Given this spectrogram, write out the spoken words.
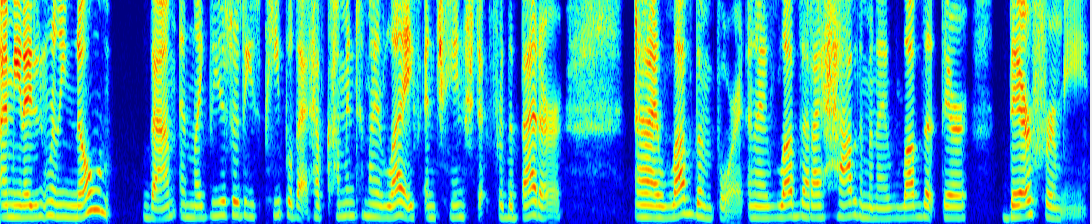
I mean, I didn't really know them. And like, these are these people that have come into my life and changed it for the better and I love them for it and I love that I have them and I love that they're there for me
